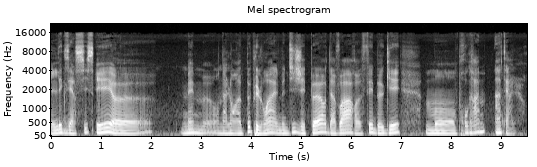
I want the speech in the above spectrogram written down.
l'exercice et euh, même en allant un peu plus loin, elle me dit j'ai peur d'avoir fait bugger mon programme intérieur.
